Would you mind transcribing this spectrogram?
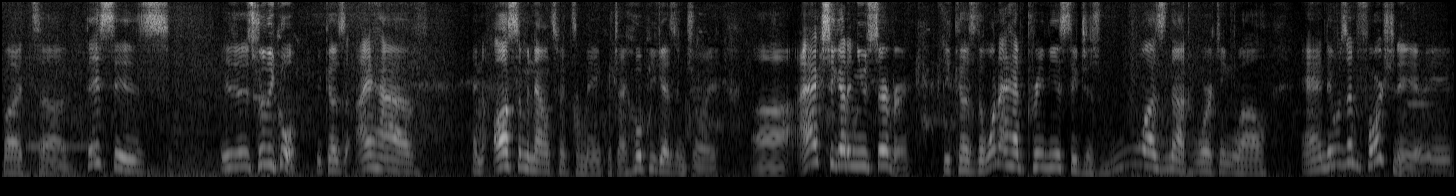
But uh, this is it's really cool because I have an awesome announcement to make, which I hope you guys enjoy. Uh, I actually got a new server because the one I had previously just was not working well, and it was unfortunate. It, it,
